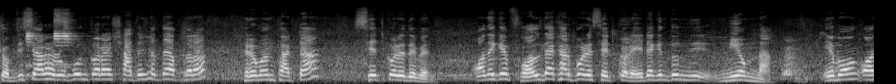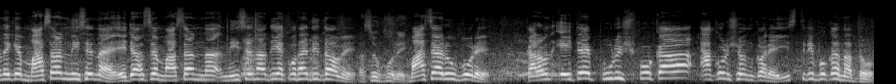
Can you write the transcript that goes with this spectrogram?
সবজি চারা রোপণ করার সাথে সাথে আপনারা ফেরোমন ফাঁদটা সেট করে দেবেন। অনেকে ফল দেখার পরে সেট করে এটা কিন্তু নিয়ম না। এবং অনেকে মাছার নিচে নেয় এটা হচ্ছে মাছার না- নিচে না দিয়ে কোথায় দিতে হবে? উপরে। মাচার উপরে। কারণ এটাই পুরুষ পোকা আকর্ষণ করে স্ত্রী পোকা না তো।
